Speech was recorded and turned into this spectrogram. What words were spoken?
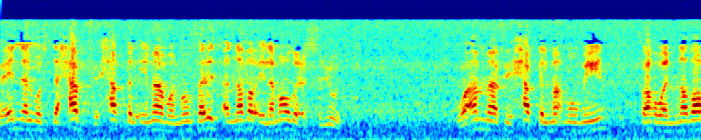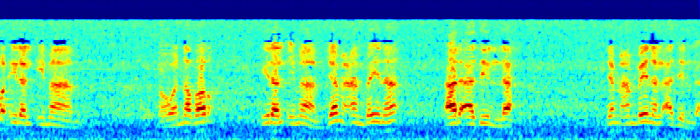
فإن المستحب في حق الإمام والمنفرد النظر إلى موضع السجود. وأما في حق المأمومين فهو النظر إلى الإمام. فهو النظر إلى الإمام جمعا بين الأدلة. جمعا بين الأدلة.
